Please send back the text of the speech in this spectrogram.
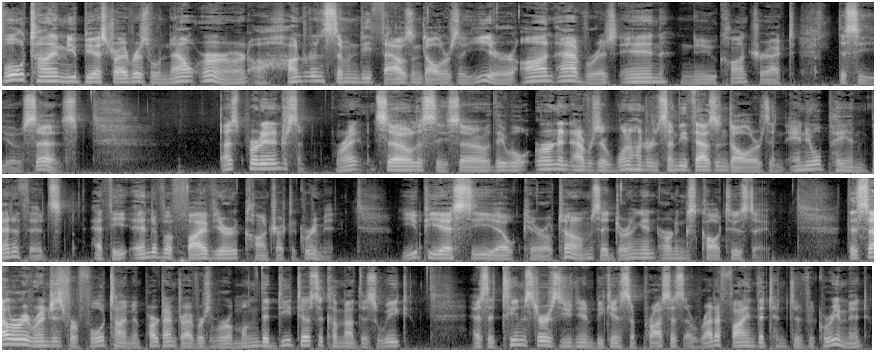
Full time UPS drivers will now earn $170,000 a year on average in new contract, the CEO says. That's pretty interesting, right? So let's see. So they will earn an average of $170,000 in annual pay and benefits at the end of a five year contract agreement. UPS CEO Carol Tome said during an earnings call Tuesday. The salary ranges for full time and part time drivers were among the details to come out this week as the Teamsters Union begins the process of ratifying the tentative agreement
